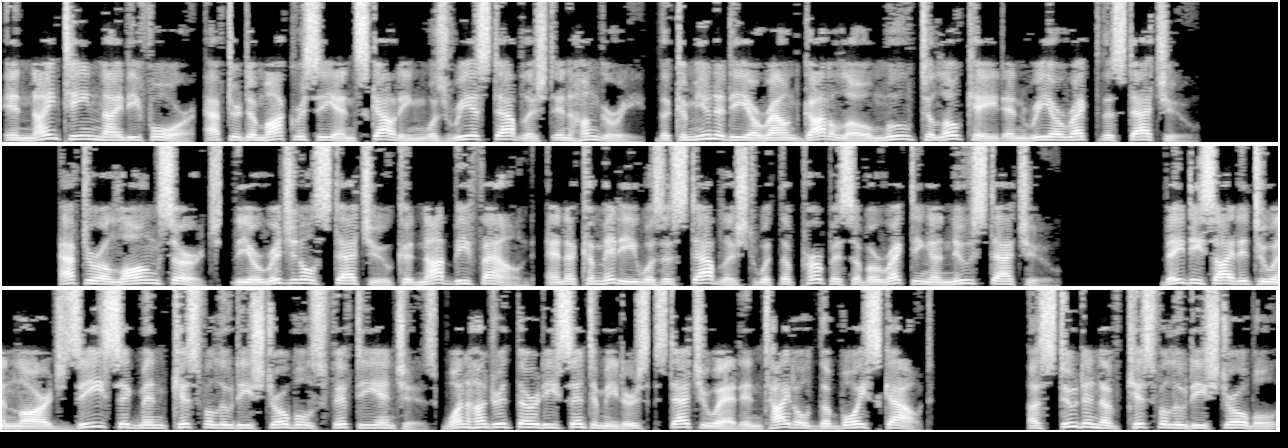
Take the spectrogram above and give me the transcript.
In 1994, after democracy and scouting was re-established in Hungary, the community around Gödöllő moved to locate and re-erect the statue. After a long search, the original statue could not be found, and a committee was established with the purpose of erecting a new statue. They decided to enlarge Z. Sigmund Kisfaludi Strobl's 50 inches 130 centimeters statuette entitled The Boy Scout. A student of Kisfaludi Strobl,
